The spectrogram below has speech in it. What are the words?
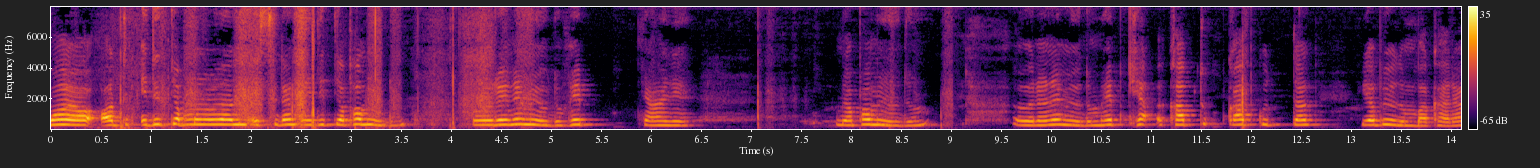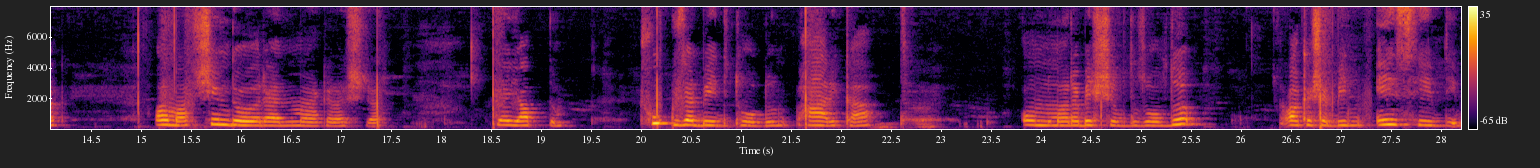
bayağı artık edit yapmayı öğrendim. Eskiden edit yapamıyordum. Öğrenemiyordum. Hep yani yapamıyordum. Öğrenemiyordum. Hep kapkuttan yapıyordum bakarak. Ama şimdi öğrendim arkadaşlar. Ve yaptım. Çok güzel bir edit oldu. Harika. 10 numara 5 yıldız oldu. Arkadaşlar benim en sevdiğim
